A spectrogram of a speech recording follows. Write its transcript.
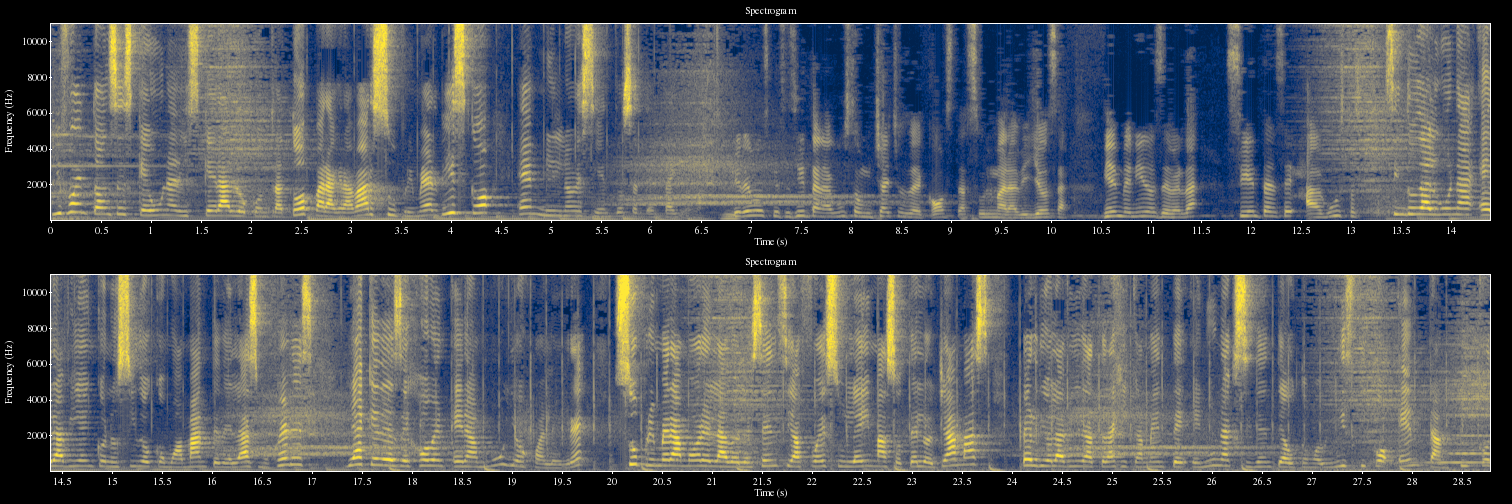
y fue entonces que una disquera lo contrató para grabar su primer disco en 1971. Queremos que se sientan a gusto, muchachos de Costa Azul maravillosa. Bienvenidos, de verdad. Siéntanse a gusto. Sin duda alguna era bien conocido como amante de las mujeres, ya que desde joven era muy ojo alegre. Su primer amor en la adolescencia fue Zuleima Sotelo Llamas. Perdió la vida trágicamente en un accidente automovilístico en Tampico,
